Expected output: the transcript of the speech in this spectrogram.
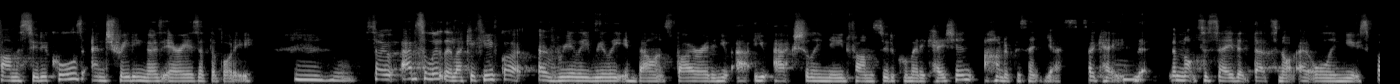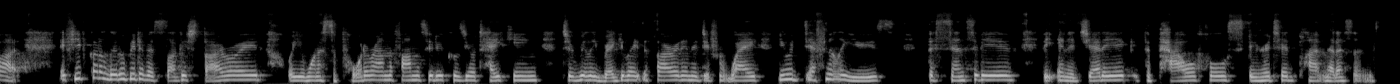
pharmaceuticals and treating those areas of the body Mm-hmm. So absolutely, like if you've got a really, really imbalanced thyroid and you you actually need pharmaceutical medication, 100% yes. Okay, mm-hmm. I'm not to say that that's not at all in use, but if you've got a little bit of a sluggish thyroid or you want to support around the pharmaceuticals you're taking to really regulate the thyroid in a different way, you would definitely use the sensitive, the energetic, the powerful, spirited plant medicines.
